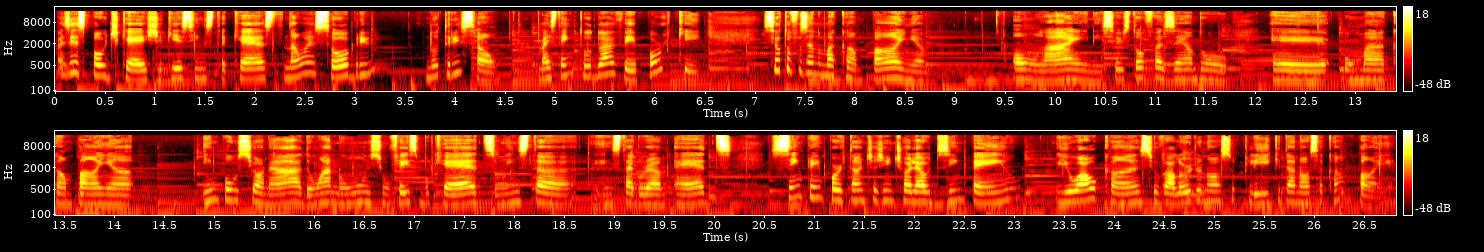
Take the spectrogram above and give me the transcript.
Mas esse podcast aqui, esse Instacast, não é sobre nutrição, mas tem tudo a ver. Por quê? Se eu estou fazendo uma campanha online, se eu estou fazendo é, uma campanha impulsionada, um anúncio, um Facebook Ads, um Insta, Instagram Ads, sempre é importante a gente olhar o desempenho e o alcance, o valor do nosso clique, da nossa campanha.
